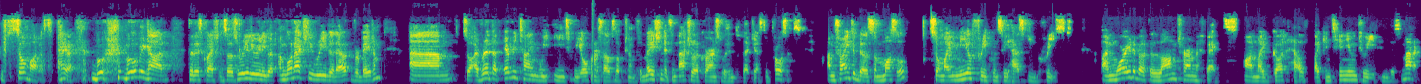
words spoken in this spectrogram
you're so modest. Anyway, moving on to this question. So it's really, really good. I'm going to actually read it out verbatim. Um, so I've read that every time we eat, we open ourselves up to inflammation. It's a natural occurrence within the digestive process. I'm trying to build some muscle, so my meal frequency has increased. I'm worried about the long-term effects on my gut health by continuing to eat in this manner.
